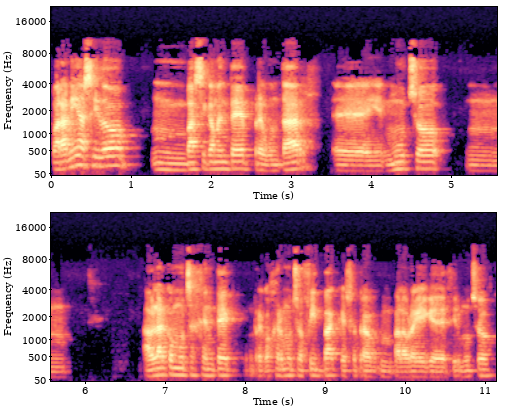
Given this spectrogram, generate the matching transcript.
para mí ha sido mm, básicamente preguntar mucho. Mm, hablar con mucha gente, recoger mucho feedback, que es otra palabra que hay que decir mucho.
